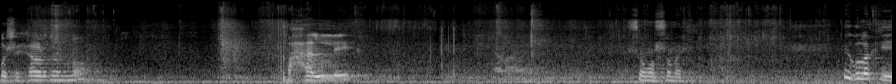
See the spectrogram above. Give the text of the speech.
বসে খাওয়ার জন্য। হাল্লি সমস্যা নাই। এগুলো কি?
